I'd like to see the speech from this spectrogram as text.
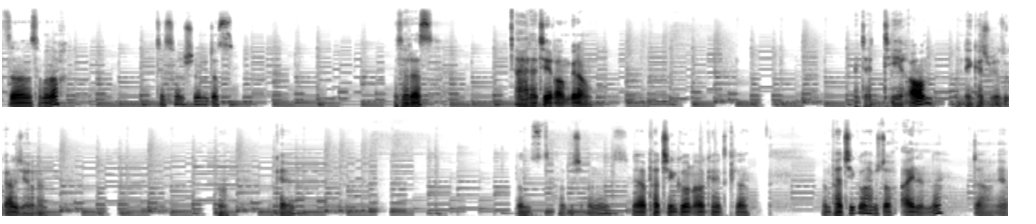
So, was haben wir noch? Das habe ich schon, das. Was war das? Ah, der Teeraum, genau. Der Teeraum? An den kann ich mich so gar nicht erinnern. Oh, okay. Sonst habe ich alles. Ja, Pachinko und Arcade, klar. Beim Pachinko habe ich doch einen, ne? Da, ja.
